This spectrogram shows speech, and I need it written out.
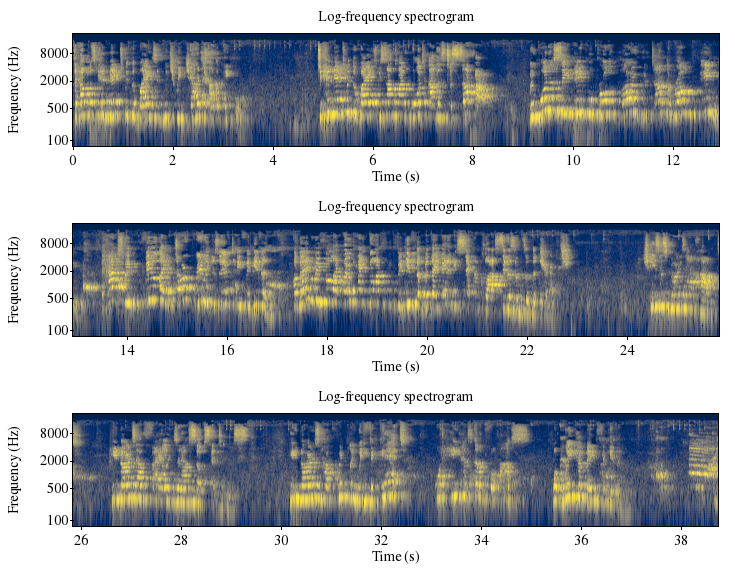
to help us connect with the ways in which we judge other people, to connect with the ways we sometimes want others to suffer we want to see people brought low who've done the wrong thing. Perhaps we feel they don't really deserve to be forgiven. Or maybe we feel like, okay, God can forgive them, but they better be second class citizens of the church. Jesus knows our heart. He knows our failings and our self centeredness. He knows how quickly we forget what He has done for us, what we have been forgiven.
